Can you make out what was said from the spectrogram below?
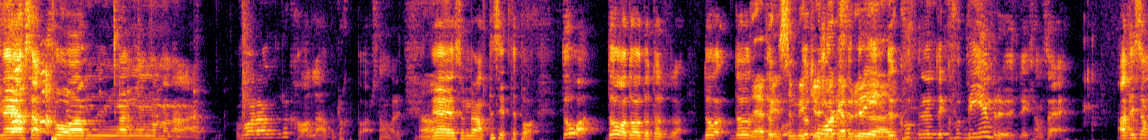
När jag satt på... mm, vår lokala rockbar som varit. Ja. Eh, som jag alltid sitter på. Då, då, då, då, då, då, då, då, Där då, finns det då, mycket då går tjocka det förbi, brudar. då, går- det går förbi en brud liksom så här. Att liksom,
